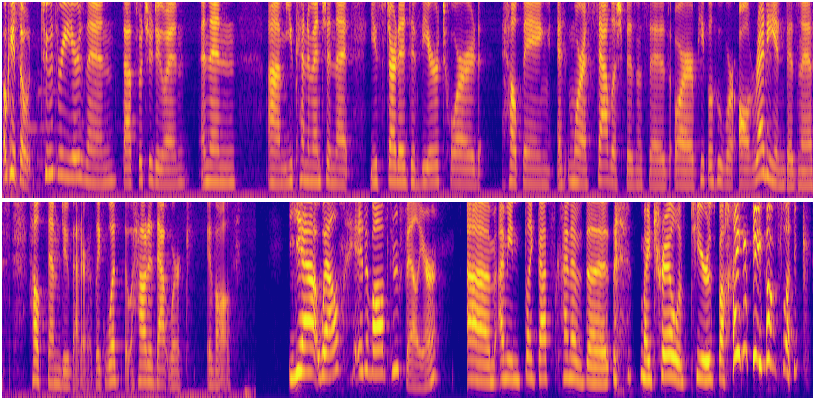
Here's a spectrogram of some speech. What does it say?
Okay, so two, three years in, that's what you're doing. And then um, you kind of mentioned that you started to veer toward helping more established businesses or people who were already in business help them do better. Like, what, how did that work evolve? Yeah, well, it evolved through failure. Um, I mean, like that's kind of the my trail of tears behind me of like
